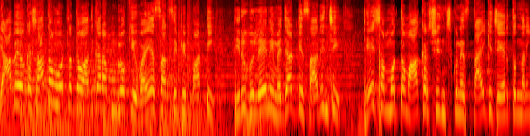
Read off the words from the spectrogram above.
యాభై ఒక్క శాతం ఓట్లతో అధికారంలోకి వైఎస్ఆర్సీపీ పార్టీ తిరుగులేని మెజార్టీ సాధించి దేశం మొత్తం ఆకర్షించుకునే స్థాయికి చేరుతుందని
